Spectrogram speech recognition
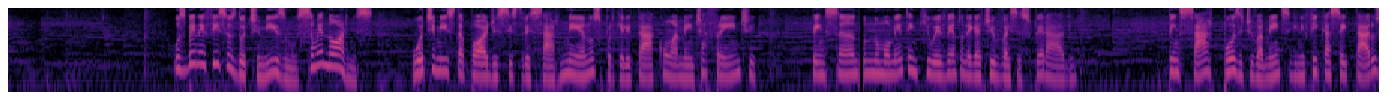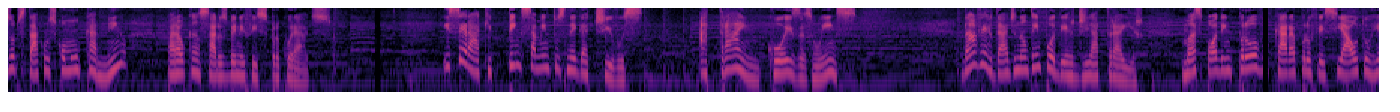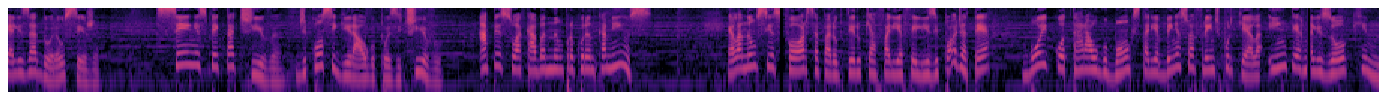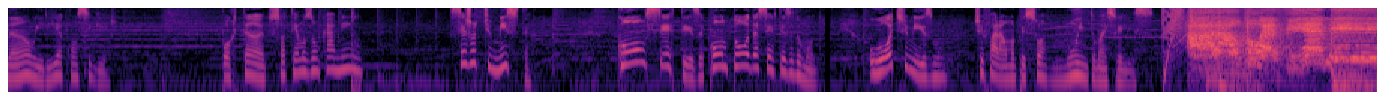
Os benefícios do otimismo são enormes, o otimista pode se estressar menos porque ele está com a mente à frente, pensando no momento em que o evento negativo vai ser superado. Pensar positivamente significa aceitar os obstáculos como um caminho para alcançar os benefícios procurados. E será que pensamentos negativos atraem coisas ruins? Na verdade, não tem poder de atrair, mas podem provocar cara a profecia autorrealizadora, ou seja, sem expectativa de conseguir algo positivo, a pessoa acaba não procurando caminhos. Ela não se esforça para obter o que a faria feliz e pode até boicotar algo bom que estaria bem à sua frente porque ela internalizou que não iria conseguir. Portanto, só temos um caminho. Seja otimista com certeza, com toda a certeza do mundo, o otimismo te fará uma pessoa muito mais feliz. FMI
